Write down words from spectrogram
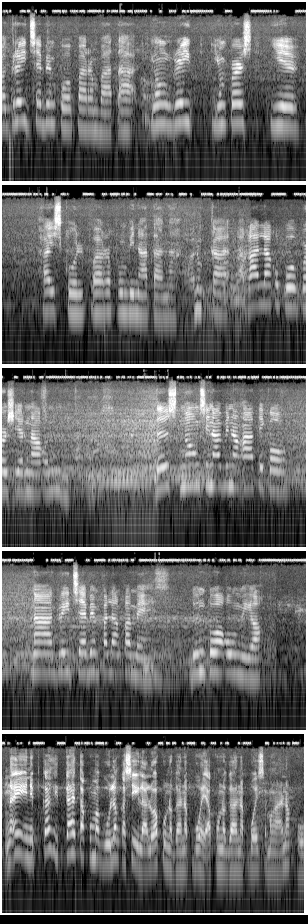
Pag grade 7 po, parang bata. Yung grade, yung first year high school, para pong binata na. Ka, akala ko po first year na ako nun eh. Tapos nung sinabi ng ate ko na grade 7 pa lang kami, doon po ako umiyak. Naiinip kahit, kahit ako magulang kasi lalo ako naghanap buhay. Ako naghanap buhay sa mga anak ko.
